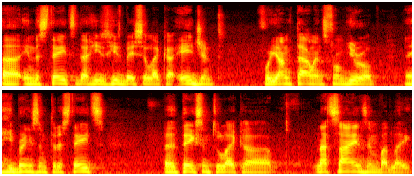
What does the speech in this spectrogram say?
uh, in the states that he's he's basically like an agent for young talents from Europe, and he brings them to the states uh, takes him to like uh, not signs him but like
